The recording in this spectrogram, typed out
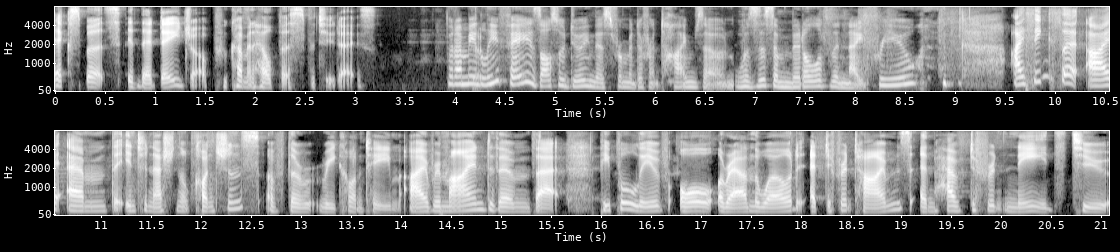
experts in their day job who come and help us for two days. But I mean, Li-Fei is also doing this from a different time zone. Was this a middle of the night for you? I think that I am the international conscience of the recon team. I remind them that people live all around the world at different times and have different needs to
